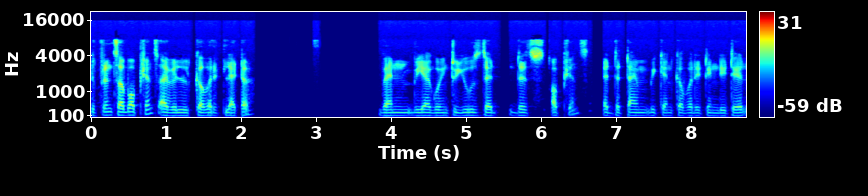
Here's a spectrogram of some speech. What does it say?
different sub options i will cover it later when we are going to use that this options. At the time we can cover it in detail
